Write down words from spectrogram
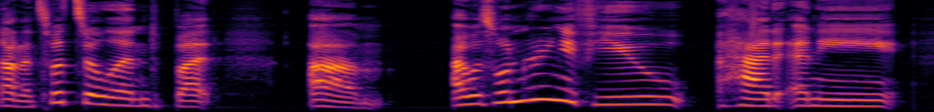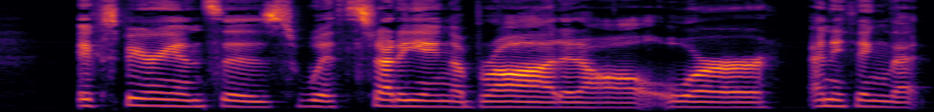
not in Switzerland, but um, I was wondering if you had any experiences with studying abroad at all or anything that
